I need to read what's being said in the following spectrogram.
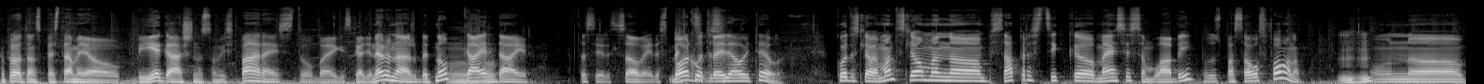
Nu, protams, pēc tam jau bija iegāšanas un viss pārējais. To baigi skaļi nerunāšu, bet nu, mm -hmm. kā ir, tā ir. Tas ir sava veida Bet sports. ko tas ļauj tev? Ko tas ļauj? Man tas ļauj man uh, saprast, cik uh, mēs esam labi uz pasaules fona. Mm -hmm. Un, uh,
